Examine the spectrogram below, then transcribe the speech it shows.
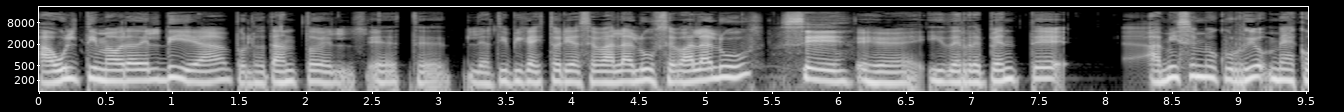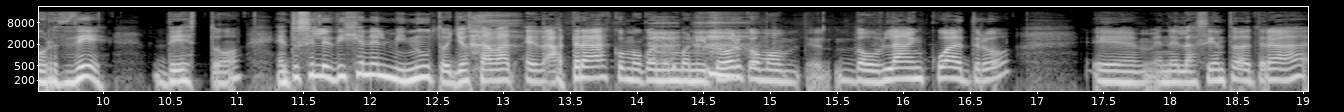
a última hora del día, por lo tanto el, este, la típica historia de se va la luz, se va la luz, Sí. eh, y de repente a mí se me ocurrió, me acordé de esto, entonces le dije en el minuto, yo estaba eh, atrás como con el monitor como eh, doblada en cuatro, eh, en el asiento de atrás,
